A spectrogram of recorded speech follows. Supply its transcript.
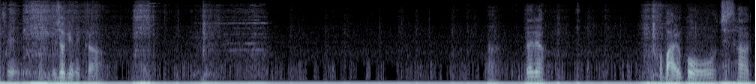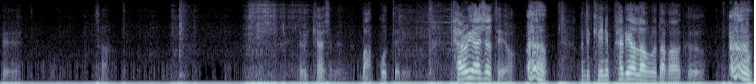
이제 무적이니까. 아, 때려. 그거 말고 치사하게. 자. 이렇게 하시면 됩니다. 맞고 때리 패리 하셔도 돼요. 근데 괜히 패리 하려고 그러다가 그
